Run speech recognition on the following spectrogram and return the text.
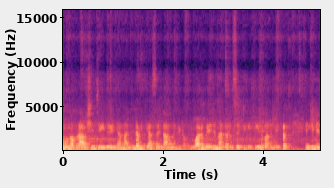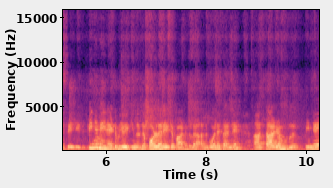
മൂന്നോ പ്രാവശ്യം ചെയ്ത് കഴിഞ്ഞാൽ നല്ല വ്യത്യാസം ഉണ്ടാകുന്നുണ്ട് കേട്ടോ. ഒരുപാട് പേര് നല്ല റിസൾട്ട് കിട്ടിയെന്ന് പറഞ്ഞിട്ടും എനിക്ക് മെസ്സേജ് ചെയ്തിട്ട് പിന്നെ മെയിനായിട്ട് ഉപയോഗിക്കുന്നത് പൊള്ളലേറ്റ പാടുകൾ അതുപോലെ തന്നെ തഴമ്പ് പിന്നെ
